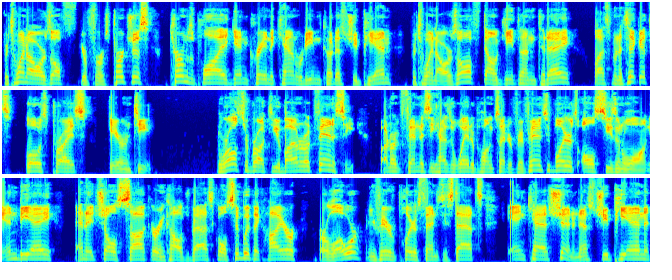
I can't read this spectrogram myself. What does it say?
for $20 off your first purchase. Terms apply. Again, create an account, redeem code SGPN for $20 off. Download Game Time today. Last minute tickets, lowest price guaranteed. We're also brought to you by Underdog Fantasy. Underdog Fantasy has a way to plug inside for fantasy players all season long. NBA, NHL, soccer, and college basketball. Simply pick higher or lower on your favorite players' fantasy stats and cash in. And SGPN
